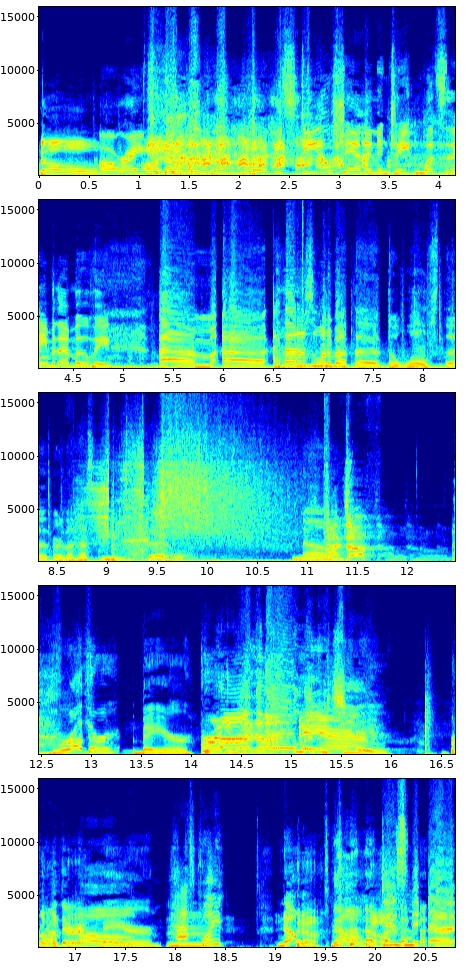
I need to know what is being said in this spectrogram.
no. All right. I don't know. Yeah, For the steal, Shannon and Jayton, what's the name of that movie? Um, uh, I thought it was the one about the the wolves, the or the huskies. The no. Time's up. Brother Bear. no. Brother bear. Oh, look at you. Brother, bear. Bear. Half point. No. Yeah. No. Disney uh,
